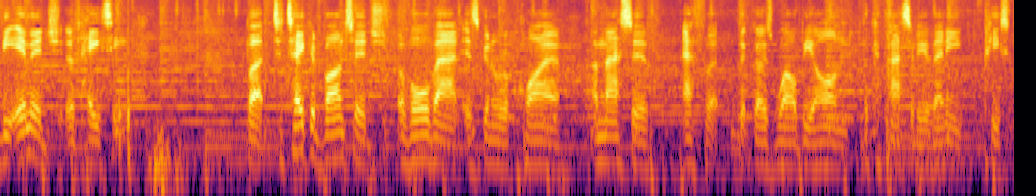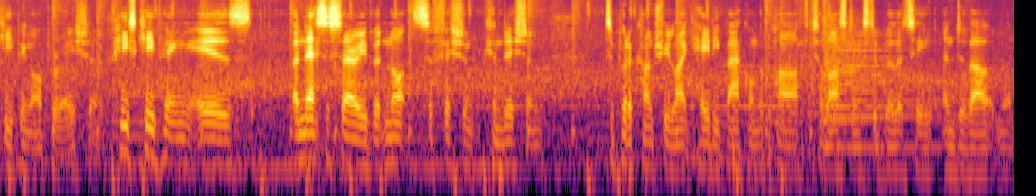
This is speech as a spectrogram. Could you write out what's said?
the image of Haiti. But to take advantage of all that is going to require a massive effort that goes well beyond the capacity of any peacekeeping operation. Peacekeeping is a necessary but not sufficient condition. To put a country like Haiti back on the path to lasting stability and development.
